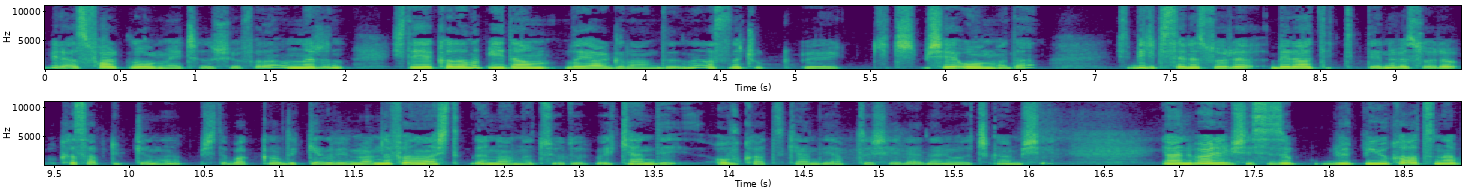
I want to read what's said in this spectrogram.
biraz farklı olmaya çalışıyor falan. Onların işte yakalanıp idamla yargılandığını aslında çok e, hiçbir şey olmadan işte bir iki sene sonra beraat ettiklerini ve sonra kasap dükkanı işte bakkal dükkanı bilmem ne falan açtıklarını anlatıyordu. Böyle kendi avukat kendi yaptığı şeylerden yola çıkan bir şey. Yani böyle bir şey sizi büyük bir yük altına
